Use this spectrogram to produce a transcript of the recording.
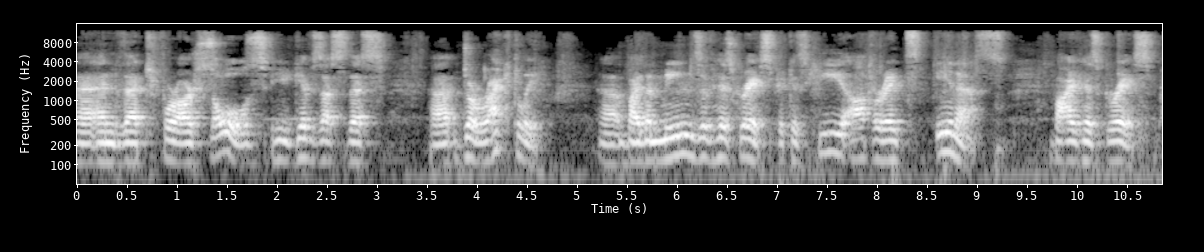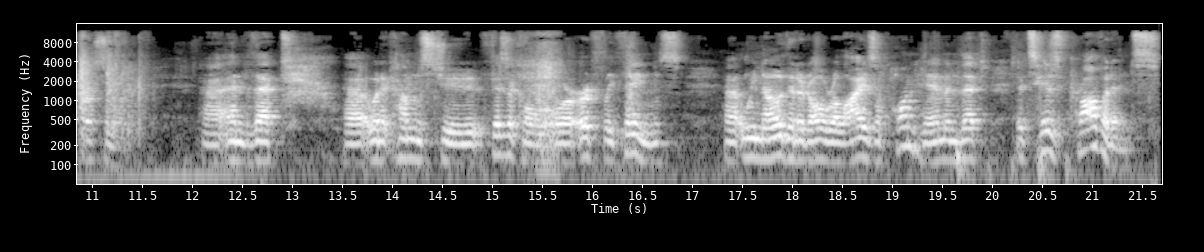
uh, and that for our souls He gives us this uh, directly uh, by the means of His grace, because He operates in us by His grace personally. Uh, and that uh, when it comes to physical or earthly things, uh, we know that it all relies upon Him and that it's His providence,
